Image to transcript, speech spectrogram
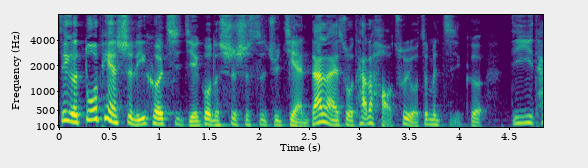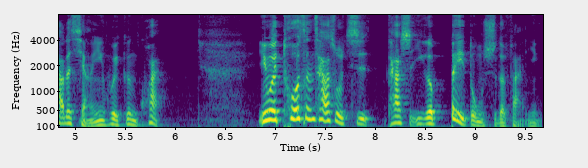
这个多片式离合器结构的适时四驱，简单来说，它的好处有这么几个：第一，它的响应会更快，因为托森差速器它是一个被动式的反应，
